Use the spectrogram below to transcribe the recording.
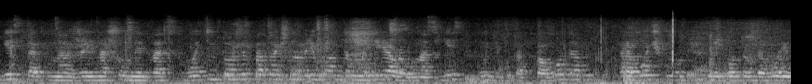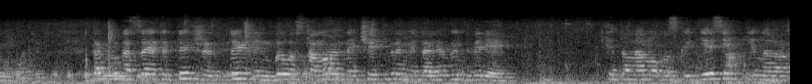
Есть так у нас же и на Шумной 28 тоже поточным ремонтом. Материалы у нас есть, будет как погода, рабочих внутри по трудовой угоде. Также у нас за этот тиждень, тиждень было установлено четверо металлевых дверей. Это на Ноговской 10 и на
